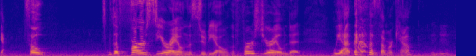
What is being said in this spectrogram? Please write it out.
yeah. So, the first year I owned the studio, the first year I owned it, we had a summer camp Mm-hmm.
